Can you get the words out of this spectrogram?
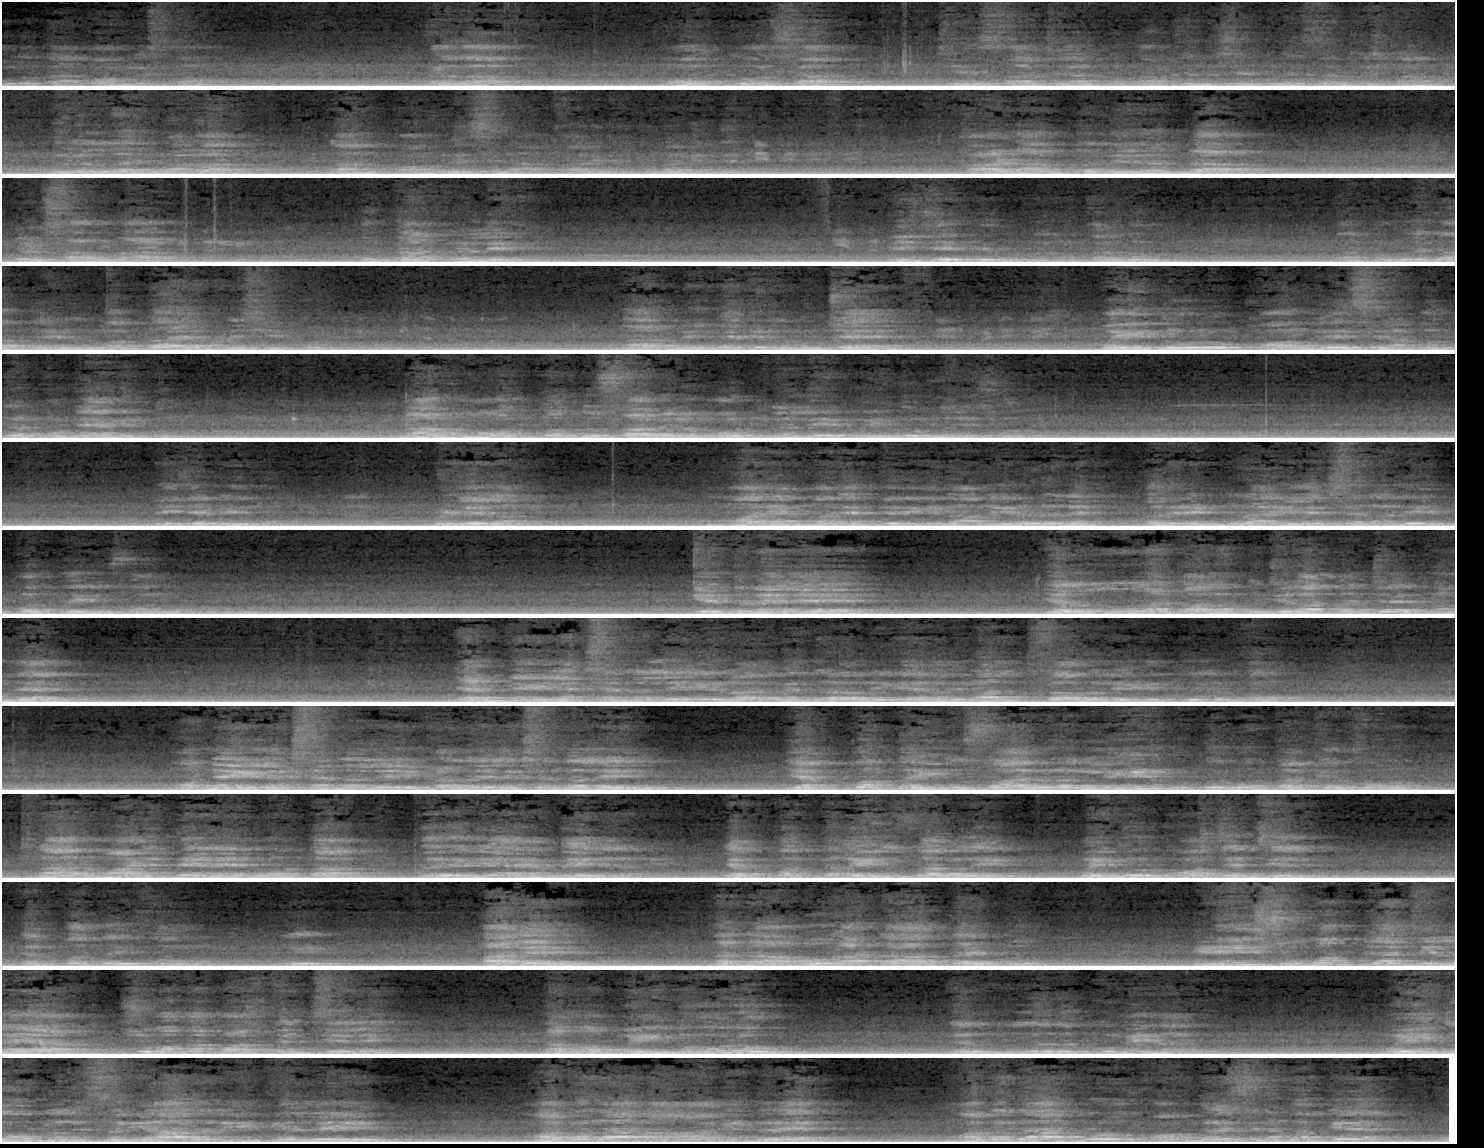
ಮೂಲತಃ ಕಾಂಗ್ರೆಸ್ನ ಕಳೆದ ಮೂವತ್ತು ವರ್ಷ G S Acharya Pratap Chandrashekhar S M Krishna ಇವರೆಲ್ಲ ಇರುವಾಗ ನಾನು ಕಾಂಗ್ರೆಸ್ಸಿನ ಕಾರ್ಯಕರ್ತನಾಗಿದ್ದೆ. ಕಾರಣಾಂತರದಿಂದ ಎರಡು ಸಾವಿರದ ಹದಿನಾಲ್ಕರಲ್ಲಿ ಬಿ ಜೆ ಪಿಯವರು ನನ್ನ ಕರೆದು ನಾನು ಬರಲಿಲ್ಲ ಅಂತ ಹೇಳಿದ್ರು, ಒತ್ತಾಯ ಮಾಡಿ ಸೀಟ್ ಕೊಟ್ಟೆ ನಾನು ನಿಲ್ಬೇಕಿದ್ರೆ ಮುಂಚೆ ಬೈಂದೂರು ಕಾಂಗ್ರೆಸ್ಸಿನ ಭದ್ರ ಕೋಟೆಯಾಗಿತ್ತು. ನಾನು ಮೂವತ್ತೊಂದು ಸಾವಿರ ಓಟಿನಲ್ಲಿ ಬೈಂದೂರಿನಲ್ಲಿ ಸೋತೆ. ಬಿಜೆಪಿಯಿಂದ ಬಿಡಲಿಲ್ಲ. ಮನೆ ಮನೆ ತಿರುಗಿ ನಾನು ಎರಡನೇ ಹದಿನೆಂಟರ ಎಲೆಕ್ಷನ್ ಅಲ್ಲಿ ಇಪ್ಪತ್ತೈದು ಸಾವಿರ. ಗೆದ್ದ ಮೇಲೆ ಎಲ್ಲ ತಾಲೂಕು ಜಿಲ್ಲಾ ಪಂಚಾಯತ್ ನಮ್ಮದೇ ಆಯಿತು. ಎಂ ಪಿ ಇಲೆಕ್ಷನ್ ಅಲ್ಲಿ ರಾಘವೇಂದ್ರ ಅವರಿಗೆ ಹದಿನಾಲ್ಕು ಸಾವಿರ ಲೀಡ್ ಇತ್ತು ಎರಡು ಮೊನ್ನೆ ಇಲೆಕ್ಷನ್ನಲ್ಲಿ ಕಳೆದ ಇಲೆಕ್ಷನ್ನಲ್ಲಿ ಎಪ್ಪತ್ತೈದು ಸಾವಿರ ಲೀಡ್ ಕೊಟ್ಟಿರುವಂತಹ ಕೆಲಸವನ್ನು ನಾನು ಮಾಡಿದ್ದೇನೆ ಎನ್ನುವಂತ ಧೈರ್ಯ, ಹೆಮ್ಮೆ ಇದೆ ನನಗೆ. ಎಪ್ಪತ್ತೈದು ಸಾವಿರ ಲೀಡ್ ಬೈಂದೂರು ಕಾನ್ಸ್ಟಿಟ್ಯೂನ್ಸಿಯಲ್ಲಿ ಎಪ್ಪತ್ತೈದು ಸಾವಿರ ಲೀಡ್ ಹಾಗೆ ನನ್ನ ಹೋರಾಟ ಆಗ್ತಾ ಇತ್ತು. ಇಡೀ ಶಿವಮೊಗ್ಗ ಜಿಲ್ಲೆಯ ಶಿವಮೊಗ್ಗ ಕಾನ್ಸ್ಟಿಟ್ಯೂನ್ಸಿಯಲ್ಲಿ ನಮ್ಮ ಬೈಂದೂರು ಎಲ್ಲದಕ್ಕೂ ಮೇನಾಗಿದೆ ಬೈಂದೂರಿನಲ್ಲಿ ಸರಿಯಾದ ರೀತಿಯಲ್ಲಿ ಮತದಾನ ಆಗಿದ್ರೆ ಮತದಾರರು ಕಾಂಗ್ರೆಸ್ಸಿನ ಬಗ್ಗೆ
